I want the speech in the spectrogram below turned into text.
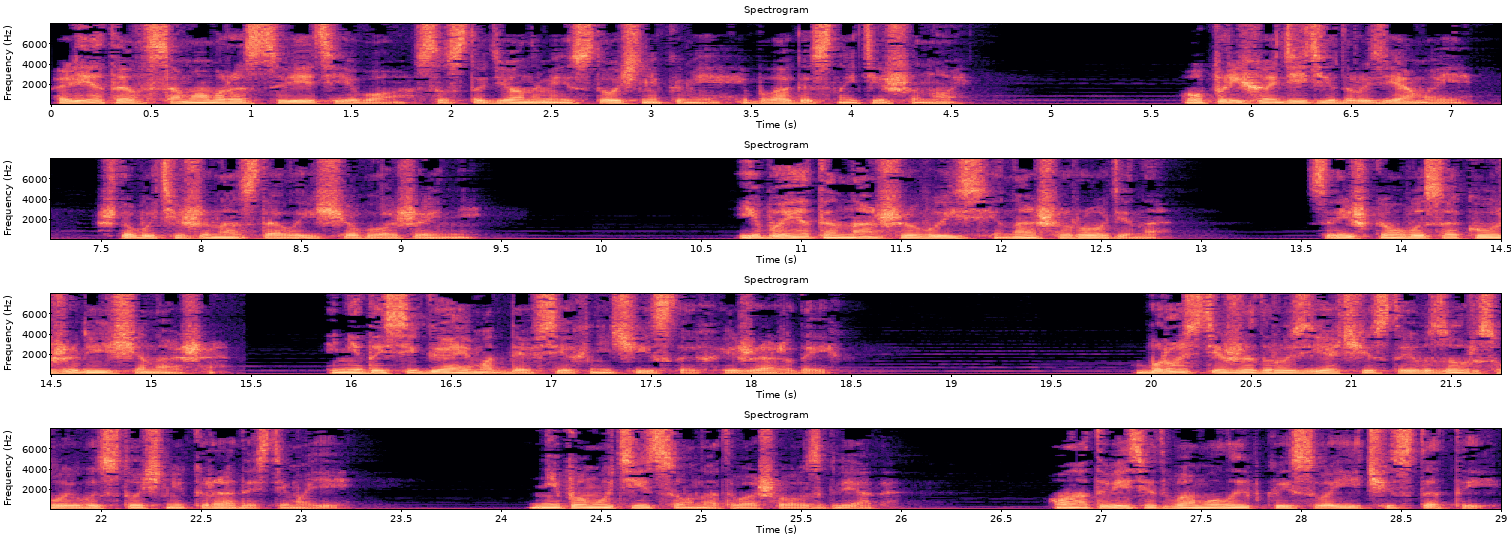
Лето в самом расцвете его, со студенными источниками и благостной тишиной. О, приходите, друзья мои, чтобы тишина стала еще блаженней. Ибо это наша высь и наша Родина. Слишком высоко жилище наше и недосягаемо для всех нечистых и жажда их. Бросьте же, друзья, чистый взор свой в источник радости моей. Не помутится он от вашего взгляда. Он ответит вам улыбкой своей чистоты.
